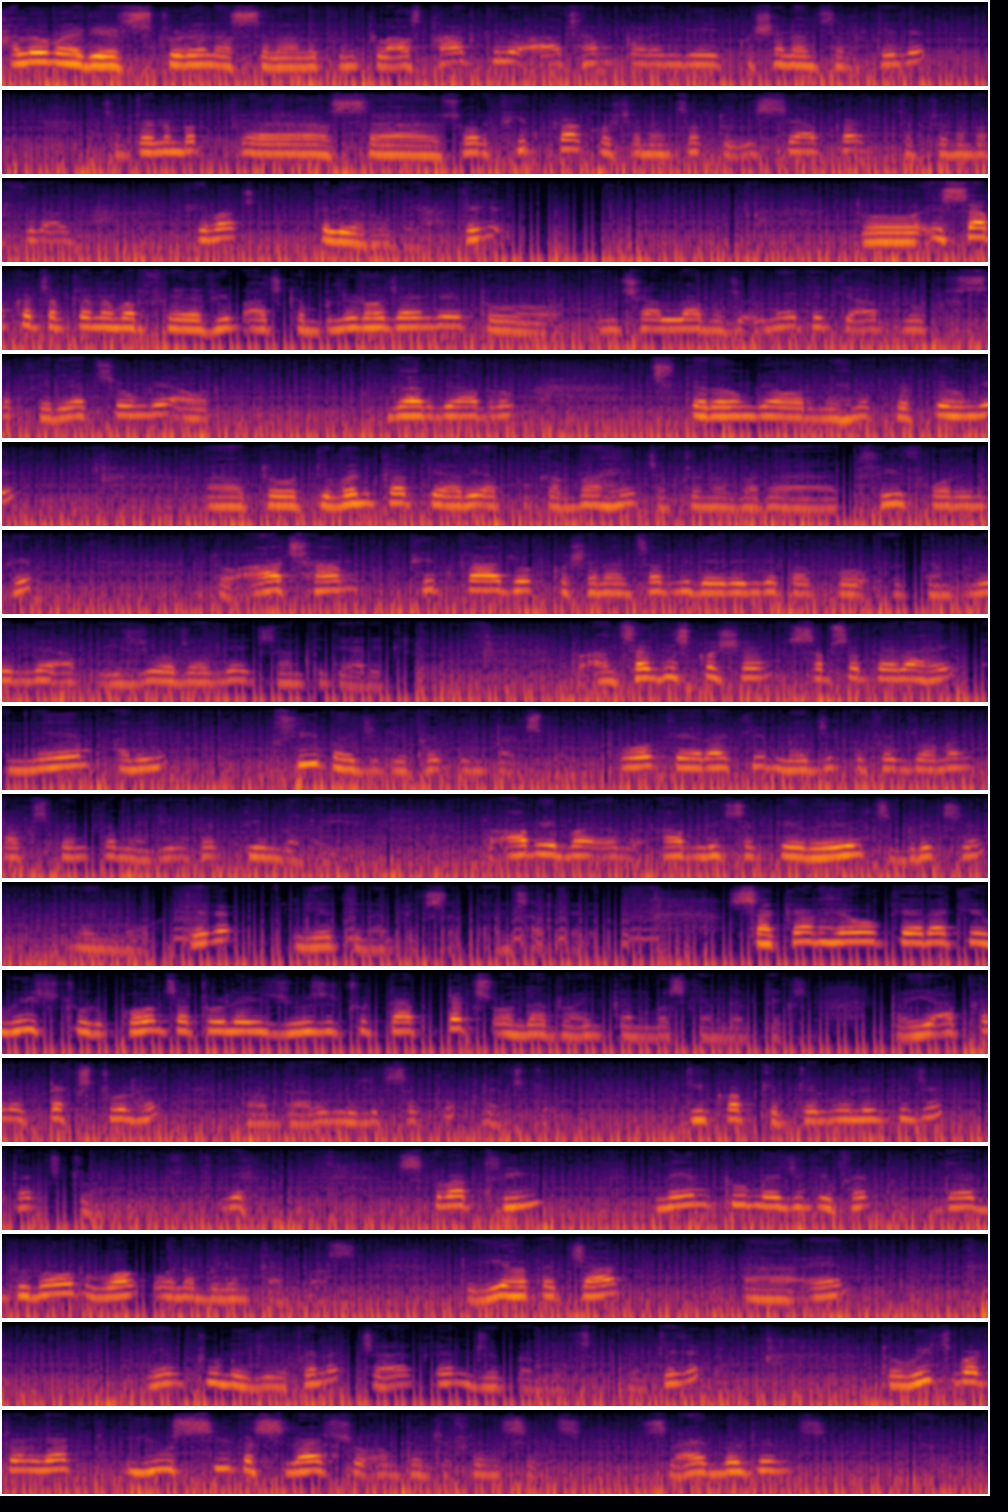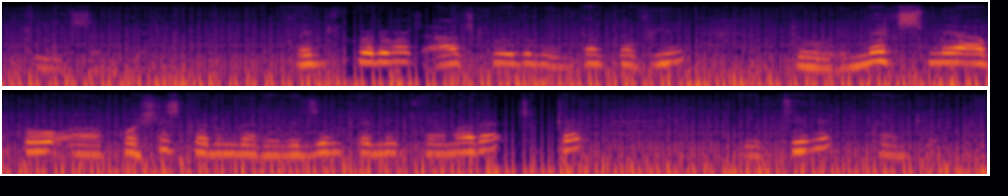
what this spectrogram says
Hello my dear student अस्सलाम वालेकुम class third के लिए आज हम पढ़ेंगे क्वेश्चन आंसर ठीक है? चैप्टर नंबर सॉरी फिफ्थ का क्वेश्चन आंसर तो इससे आपका चैप्टर नंबर फिर फिर आज क्लियर हो गया, ठीक है? तो इससे आपका चैप्टर नंबर फिफ्थ आज कंप्लीट हो जाएँगे तो इनशाला मुझे उम्मीद है कि आप लोग सब खैरियत से होंगे और घर भी आप लोग अच्छी तरह होंगे और मेहनत करते होंगे। तो टिवन का तैयारी आपको करना है chapter number three four and fifth तो आज हम फिफ्थ का जो क्वेश्चन आंसर भी दे देंगे तो आपको कम्प्लीटली आप इजी हो जाएँगे एग्ज़ाम की तैयारी के तो आंसर दिस क्वेश्चन सबसे पहला है name any three magic effect in Tux Paint वो कह रहा है कि मैजिक इफ़ेक्ट जो हमारे टैक्स पेन का मैजिक इफ़ेक्ट तीन बताइए। तो आप ये आप लिख सकते हैं रेल्स ब्रिक्स एंड रेनबो ठीक है? ये तीन आप लिख सकते हैं आंसर के लिए। सेकंड है वो कह रहा है कि विच टूल कौन सा टूल है? Is use to type text on the drawing canvas के अंदर टेक्स्ट तो ये आपके लिए टेक्स्ट टूल है। तो आप डायरेक्टली लिख सकते हैं टेक्स्ट टूल टी को आप कैपिटल में लिख लीजिए टेक्स्ट टूल में लिखिए ठीक है? इसके बाद three name two magic effect that do not work on a blank canvas तो ये होता है चार and name two magic effect है चैक एंड जिप लिख सकते हैं ठीक है? Which button left you see the slideshow of the different scenes slide buttons लिख सकते हैं थैंक यू वेरी मच आज की वीडियो में इतना काफ़ी है। तो नेक्स्ट में आपको कोशिश करूँगा रिविजन करने की हमारा चैप्टर ठीक है? Thank you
